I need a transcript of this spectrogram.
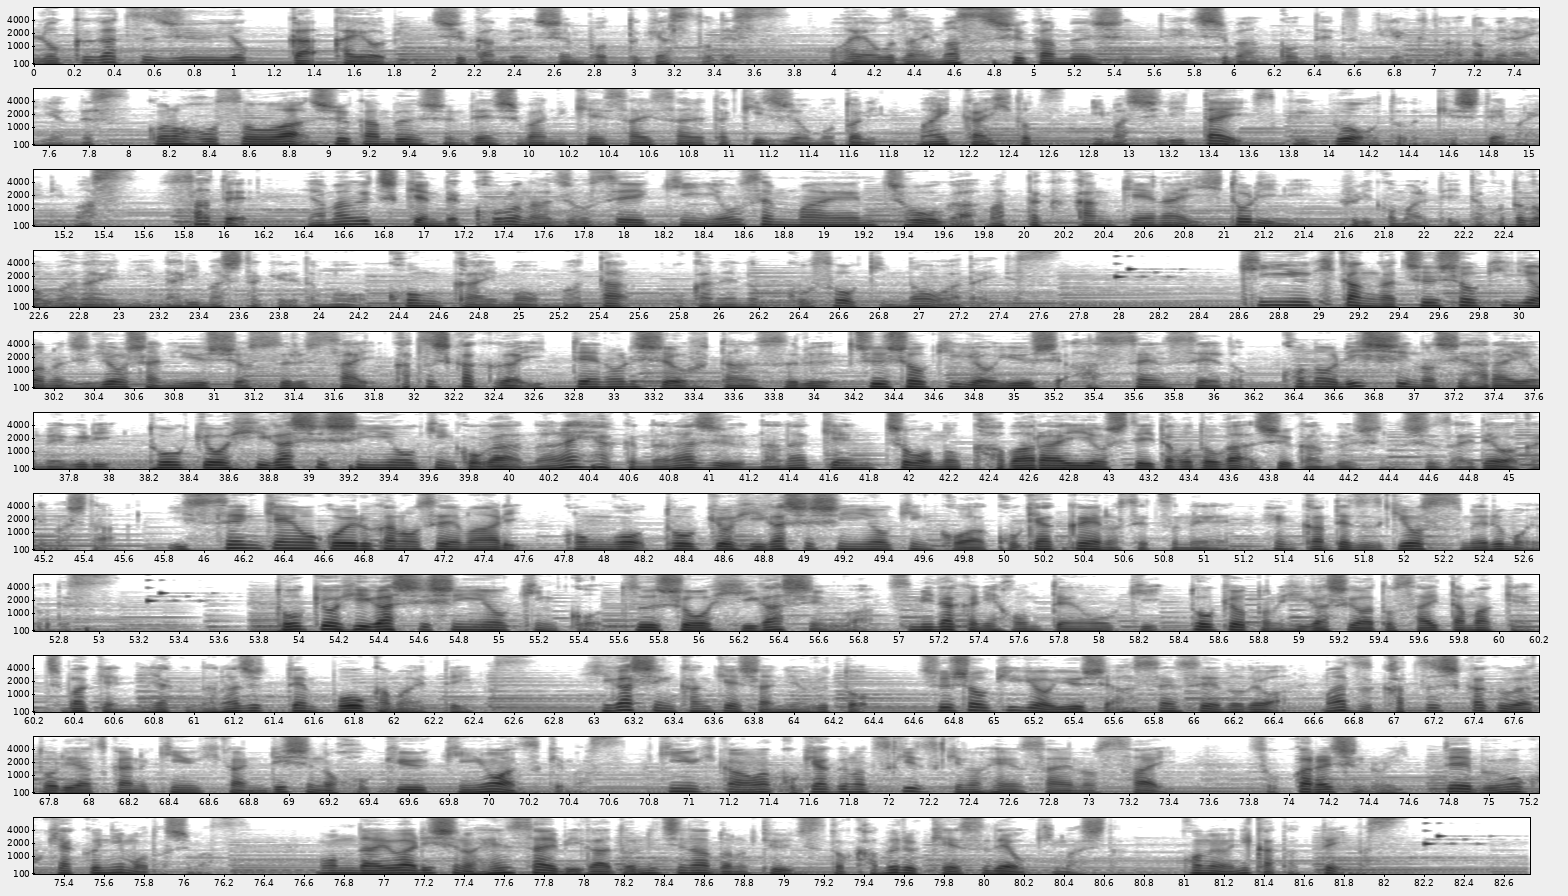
6月14日火曜日週刊文春ポッドキャストです。おはようございます。週刊文春電子版コンテンツディレクターの村井源です。この放送は週刊文春電子版に掲載された記事をもとに毎回一つ今知りたいスクープをお届けしてまいります。さて山口県でコロナ助成金4000万円超が全く関係ない1人に振り込まれていたことが話題になりましたけれども今回もまたお金の誤送金の話題です。金融機関が中小企業の事業者に融資をする際葛飾区が一定の利子を負担する中小企業融資斡旋制度。この利子の支払いをめぐり東京東信用金庫が777件超の過払いをしていたことが週刊文春の取材で分かりました。1000件を超える可能性もあり今後東京東信用金庫は顧客への説明返還手続きを進める模様です。東京東信用金庫通称東信は墨田区に本店を置き東京都の東側と埼玉県千葉県に約70店舗を構えています。東信関係者によると中小企業融資斡旋制度ではまず葛飾区が取り扱いの金融機関に利子の補給金を預けます。金融機関は顧客の月々の返済の際そこから利子の一定分を顧客に戻します。問題は利子の返済日が土日などの休日と被るケースで起きました。このように語っています。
